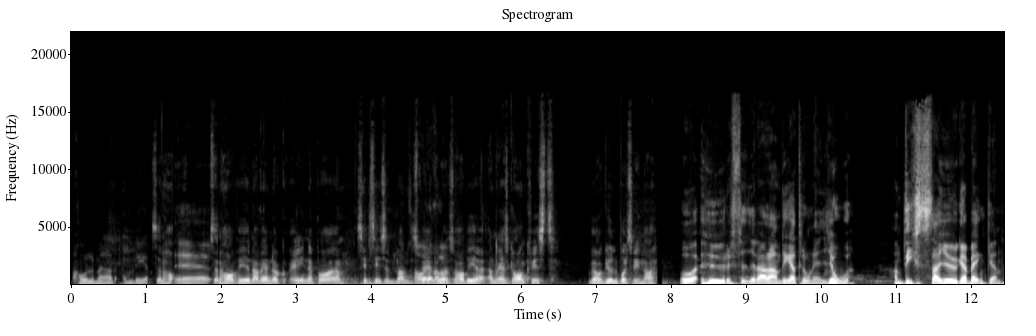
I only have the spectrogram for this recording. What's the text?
håller med om det. Sen, ha, eh, sen har vi ju, när vi ändå är inne på eh, silly season bland spelarna, så har vi Andreas Granqvist, vår guldbollsvinnare. Och hur firar han det tror ni? Jo, han dissar ljugarbänken.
